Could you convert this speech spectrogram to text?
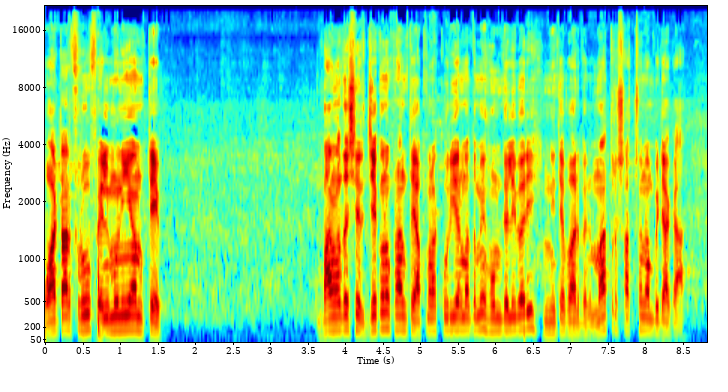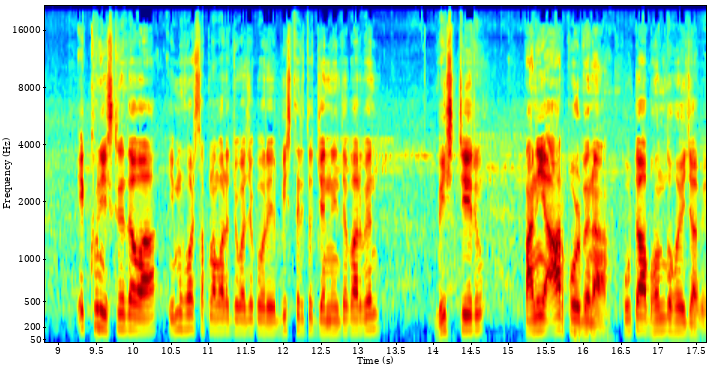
waterproof aluminium tape বাংলাদেশের যে কোনো প্রান্তে আপনারা কুরিয়ার মাধ্যমে হোম ডেলিভারি নিতে পারবেন। মাত্র সাতশো নব্বই টাকা। এক্ষুনি স্ক্রিনে দেওয়া ইমো হোয়াটসঅ্যাপ নাম্বারে যোগাযোগ করে বিস্তারিত জেনে নিতে পারবেন। বৃষ্টির পানি আর পড়বে না ফুটা বন্ধ হয়ে যাবে।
